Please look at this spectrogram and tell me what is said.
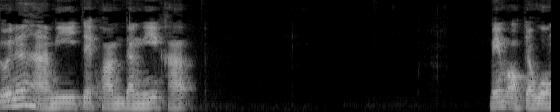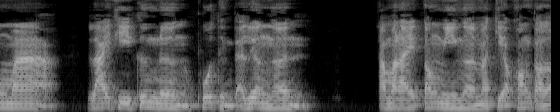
โดยเนื้อหามีใจความดังนี้ครับ เมมออกจากวงมาไลฟ์ทีครึ่งหนึ่งพูดถึงแต่เรื่องเงินทำอะไรต้องมีเงินมาเกี่ยวข้องตล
